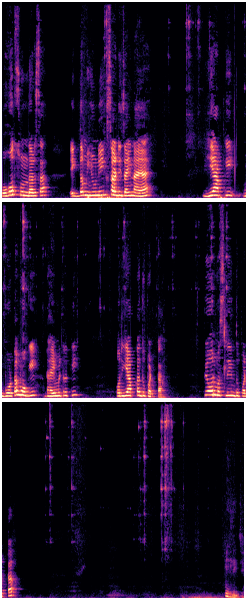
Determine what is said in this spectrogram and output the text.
बहुत सुंदर सा, एकदम यूनिक सा डिज़ाइन आया है। ये आपकी बॉटम होगी ढाई मीटर की और ये आपका दुपट्टा प्योर मसलिन दुपट्टा। ये लीजिए।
